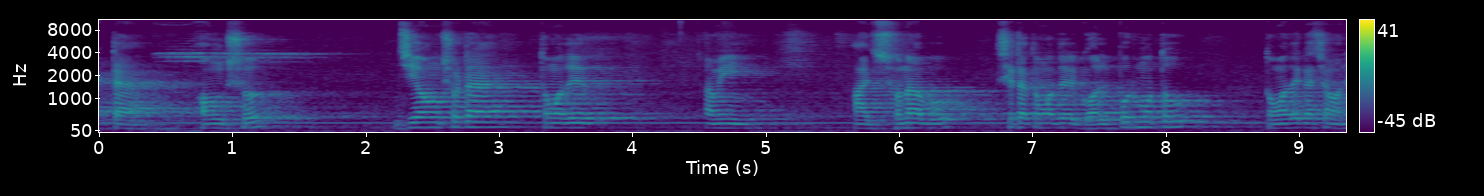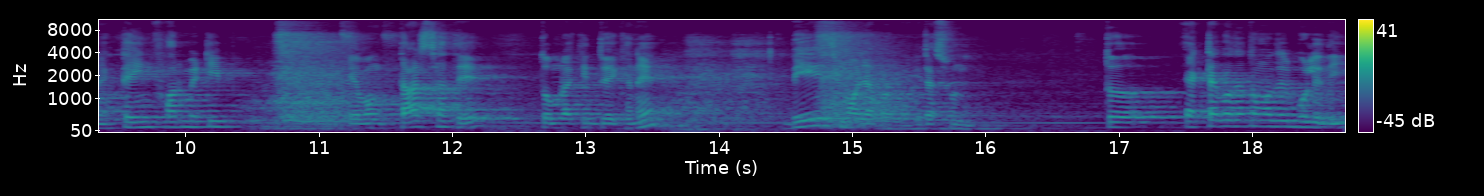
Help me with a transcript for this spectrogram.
একটা অংশ। যে অংশটা তোমাদের আমি আজ শোনাবো, সেটা তোমাদের গল্পর মতো। তোমাদের কাছে অনেকটা ইনফরমেটিভ এবং তার সাথে তোমরা কিন্তু এখানে বেশ মজা পাবে, এটা শুনে। তো একটা কথা তোমাদের বলে দিই,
